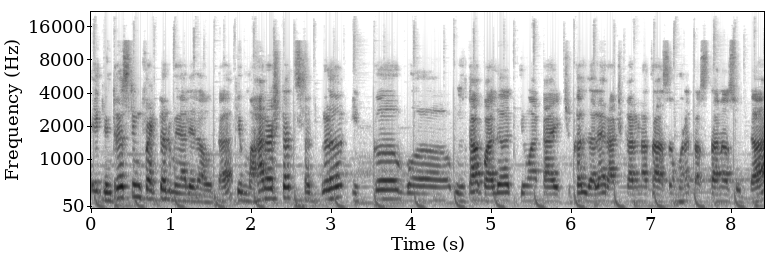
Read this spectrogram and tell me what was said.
एक इंटरेस्टिंग फॅक्टर मिळालेला होता की महाराष्ट्रात सगळं इतकं उलथा पालत किंवा काय चिखल झालाय राजकारणाचा असं म्हणत असताना सुद्धा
